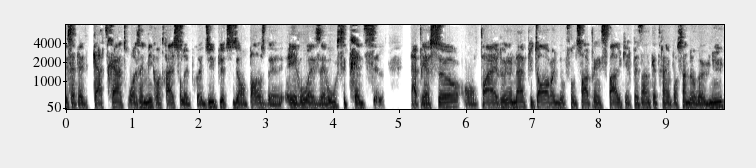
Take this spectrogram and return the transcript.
ça fait quatre ans, trois ans et demi qu'on travaille sur le produit, puis là, tu dis on passe de héros à zéro, c'est très difficile. Après ça, on perd un an plus tard un de nos fournisseurs principaux qui représente 80% de nos revenus.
